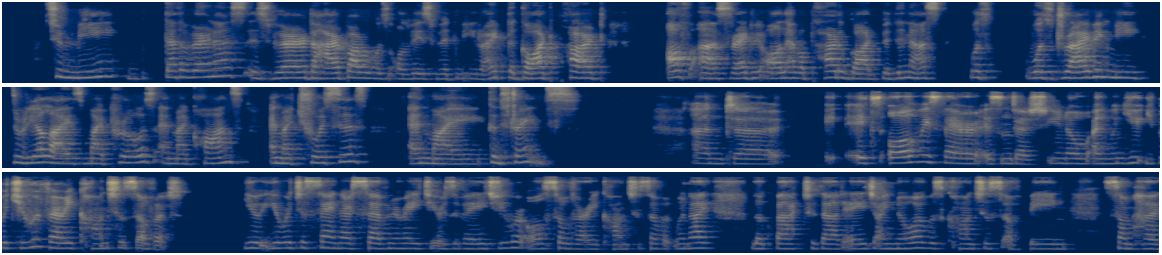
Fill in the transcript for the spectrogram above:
to me, that awareness is where the higher power was always with me, right? The God part of us, right? We all have a part of God within us was was driving me to realize my pros and my cons and my choices and my constraints. And uh, it's always there, isn't it? You know, and when you, but you were very conscious of it you you were just saying they're seven or eight years of age you were also very conscious of it when i look back to that age i know i was conscious of being somehow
